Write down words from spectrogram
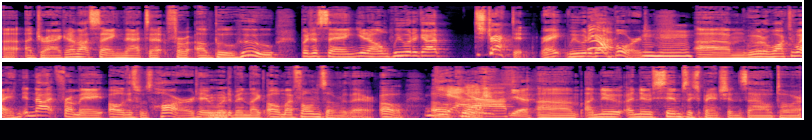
a, a drag. And i'm not saying that for a boo-hoo but just saying you know we would have got distracted right we would have Yeah. got bored Mm-hmm. um, we would have walked away. Not from a, oh, this was hard. It would have been like, oh, my phone's over there. Oh, oh Yeah. cool. Yeah. Yeah. Um, a new a new Sims expansion's out, or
